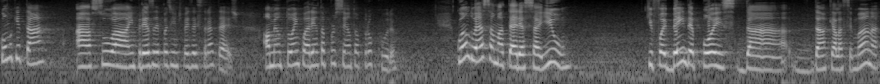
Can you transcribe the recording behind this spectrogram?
como que está a sua empresa depois que a gente fez a estratégia? Aumentou em 40% a procura. Quando essa matéria saiu, que foi bem depois da, daquela semana,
